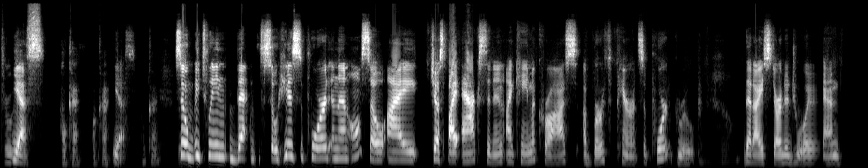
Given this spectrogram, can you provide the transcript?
through. Yes. Okay. Okay. Yes. Okay. So between that, so his support, and then also I just by accident I came across a birth parent support group that I started to attend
